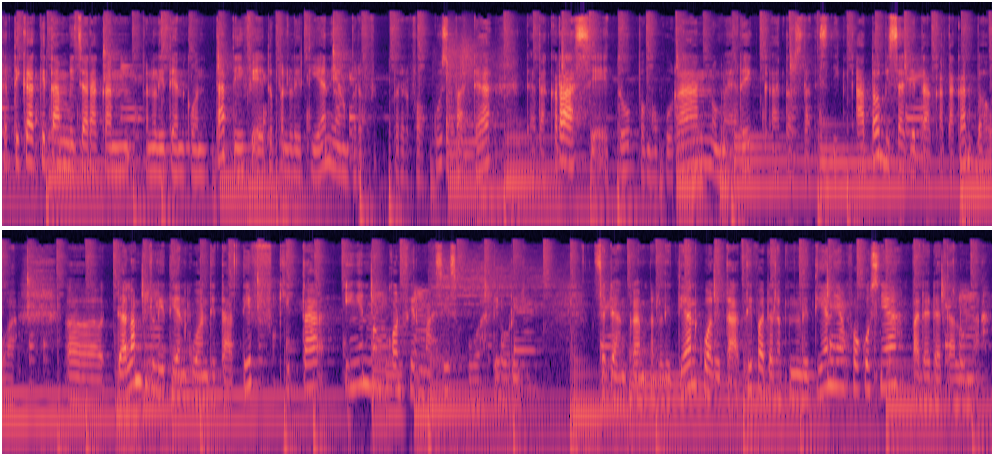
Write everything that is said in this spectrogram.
Ketika kita membicarakan penelitian kuantitatif yaitu penelitian yang ber, berfokus pada data keras yaitu pengukuran numerik atau statistik atau bisa kita katakan bahwa uh, dalam penelitian kuantitatif kita ingin mengkonfirmasi sebuah teori Sedangkan penelitian kualitatif adalah penelitian yang fokusnya pada data lunak,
